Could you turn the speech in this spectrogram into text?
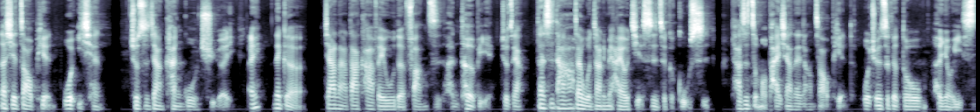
那些照片我以前就是这样看过去而已。哎，那个加拿大咖啡屋的房子很特别，就这样。但是他在文章里面还有解释这个故事，他是怎么拍下那张照片的。我觉得这个都很有意思。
